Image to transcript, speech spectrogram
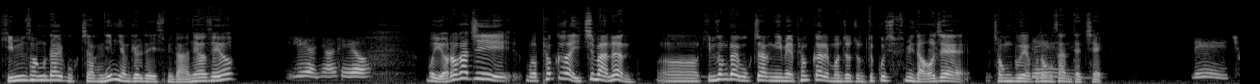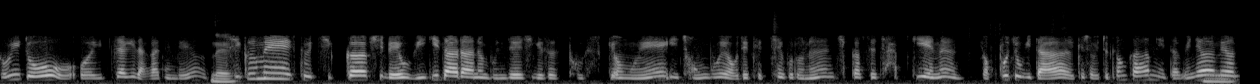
김성달 국장님 연결돼 있습니다. 안녕하세요. 예, 안녕하세요. 뭐 여러 가지 뭐 평가가 있지만은 어, 김성달 국장님의 평가를 먼저 좀 듣고 싶습니다. 어제 정부의 네. 부동산 대책. 네, 저희도 어, 입장이 나갔는데요. 네. 지금의 그 집값이 매우 위기다라는 문제의식에서 볼 경우에 이 정부의 어제 대책으로는 집값을 잡기에는 역부족이다 이렇게 저희도 평가합니다. 왜냐하면 음.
